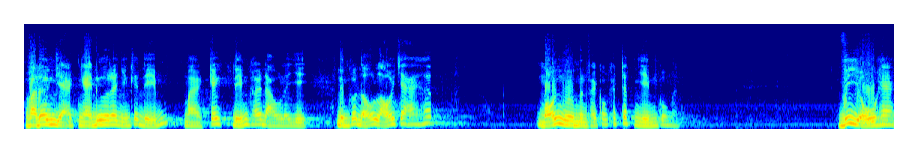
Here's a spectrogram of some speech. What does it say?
Và đơn giản, ngài đưa ra những cái điểm mà cái điểm khởi đầu là gì? Đừng có đổ lỗi cho ai hết. Mỗi người mình phải có cái trách nhiệm của mình. Ví dụ ha,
